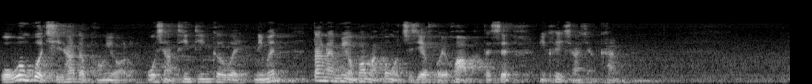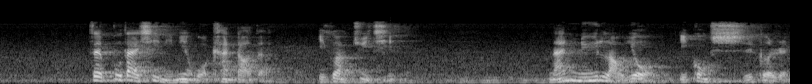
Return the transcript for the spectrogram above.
我问过其他的朋友了，我想听听各位，你们当然没有办法跟我直接回话嘛，但是你可以想想看，在布袋戏里面我看到的一段剧情，男女老幼一共十个人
